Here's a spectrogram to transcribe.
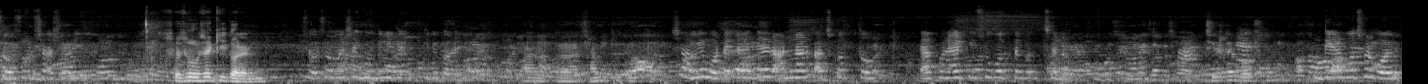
শ্বশুর শাশুড়ি। শ্বশুরমশাই কি করেন? শ্বশুর মাসে ঘুগনি বিক্রি করে। আর স্বামী কি করতো? স্বামী হোটেলে গিয়ে রান্নার কাজ করতো। এখন আর কিছু করতে পারছে না। ছেলেটার বয়স কত? দেড় বছর বয়স।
